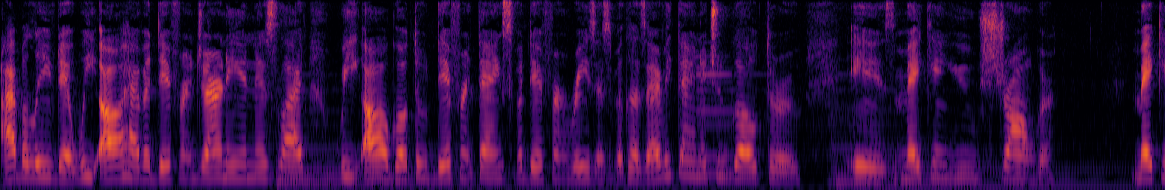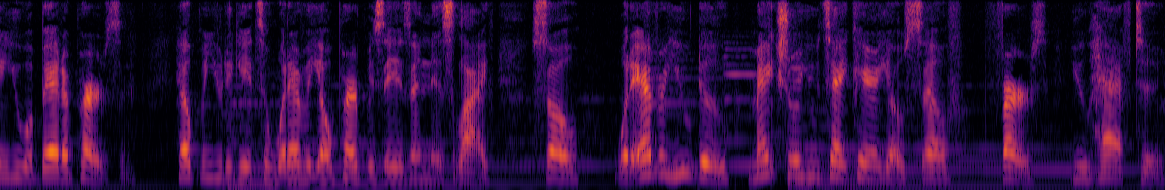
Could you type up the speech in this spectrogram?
I believe that we all have a different journey in this life. We all go through different things for different reasons because everything that you go through is making you stronger, making you a better person, helping you to get to whatever your purpose is in this life. So, whatever you do, make sure you take care of yourself first. You have to.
